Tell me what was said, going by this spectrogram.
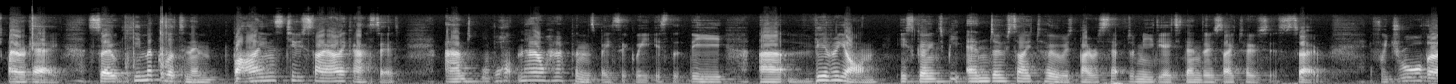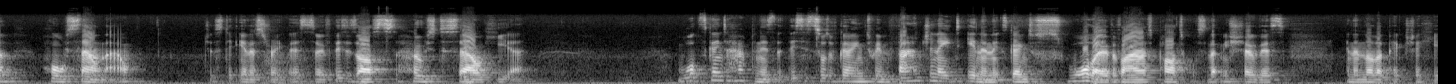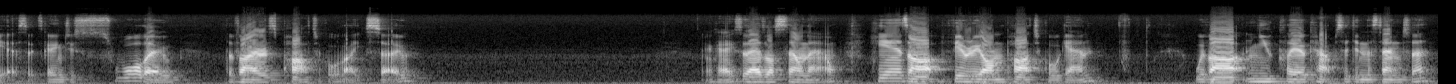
Okay, so hemagglutinin binds to sialic acid, and what now happens, basically, is that the uh, virion is going to be endocytosed by receptor-mediated endocytosis. So, if we draw the whole cell now, just to illustrate this, so if this is our host cell here, what's going to happen is that this is sort of going to invaginate in and it's going to swallow the virus particle. So let me show this in another picture here. So it's going to swallow the virus particle like so. Okay, so there's our cell now. Here's our virion particle again, with our nucleocapsid in the center.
